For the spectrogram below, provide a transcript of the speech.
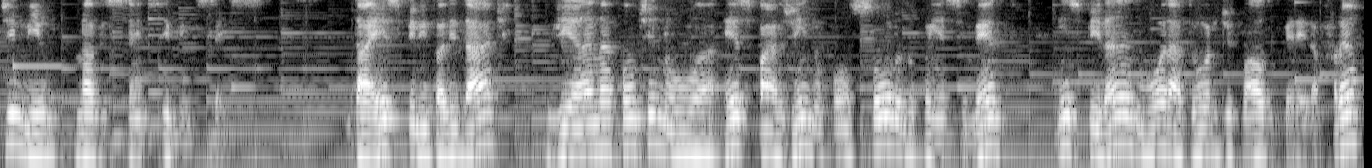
de 1926. Da espiritualidade, Viana continua espargindo o consolo do conhecimento, inspirando o orador Divaldo Pereira Franco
